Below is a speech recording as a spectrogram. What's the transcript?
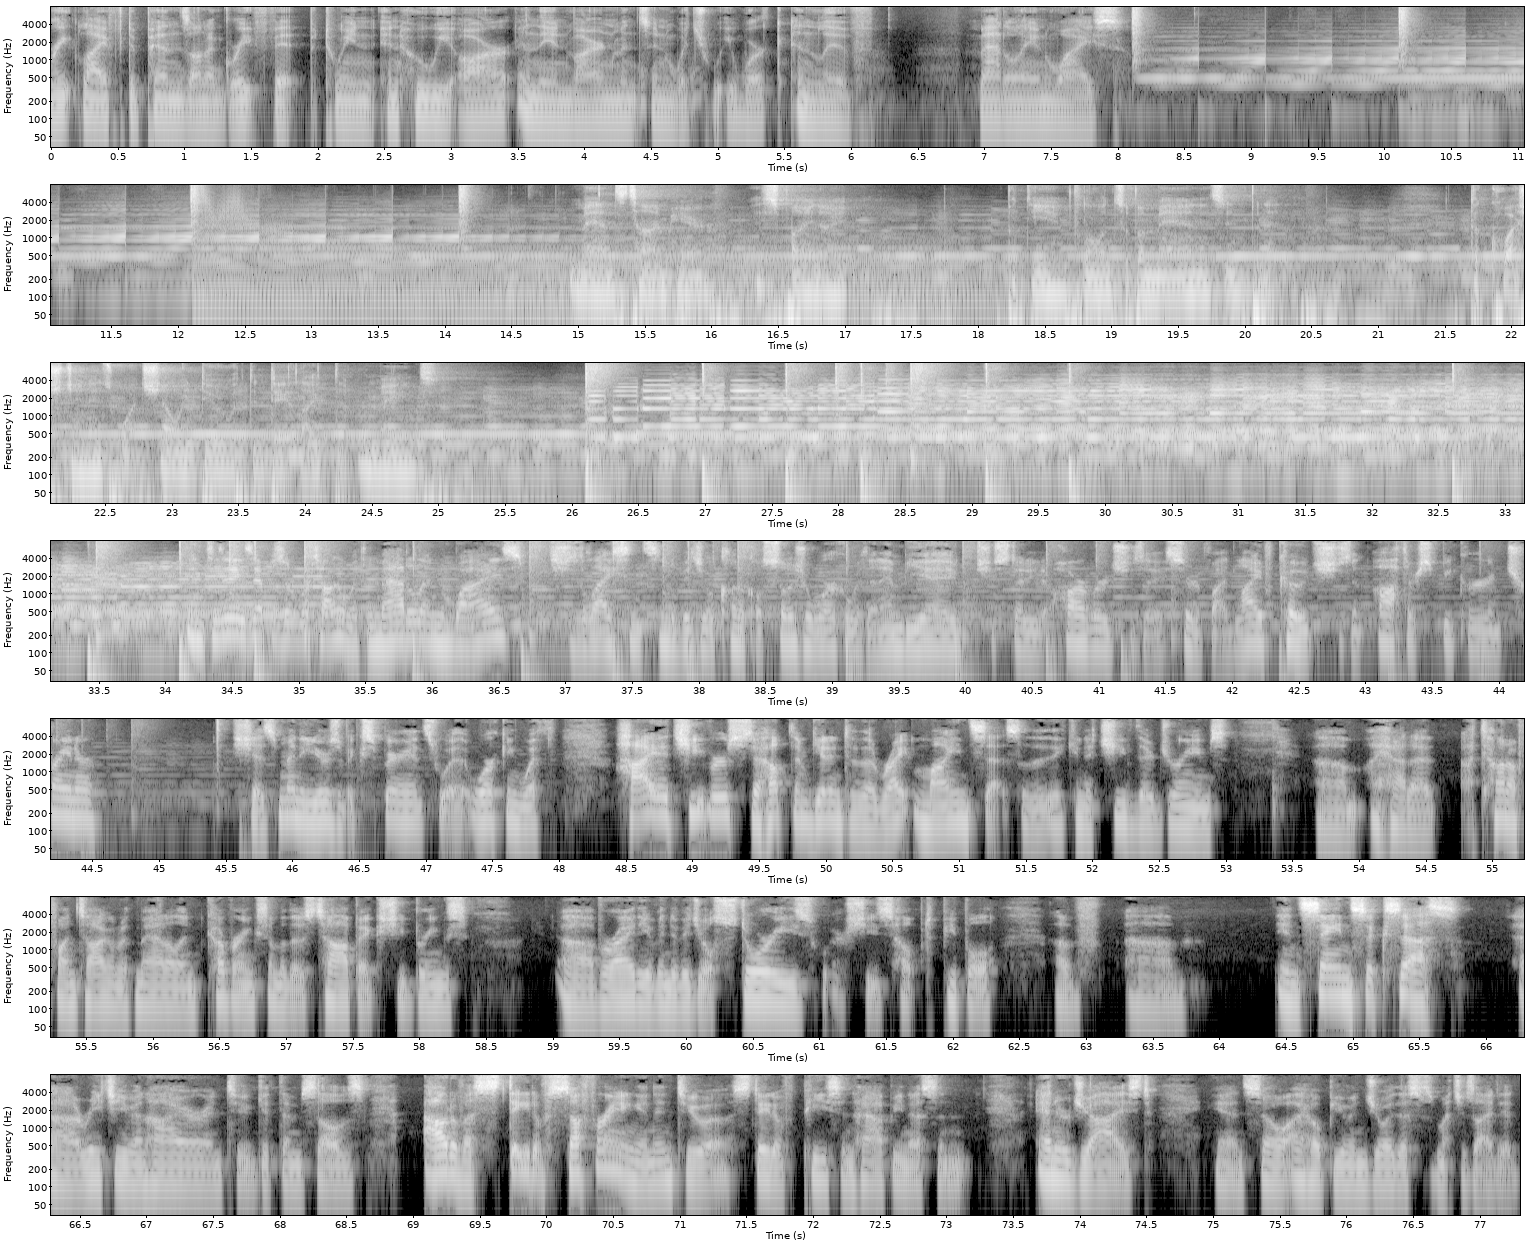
great life depends on a great fit between in who we are and the environments in which we work and live. Madelaine Weiss. Man's time here is finite, but the influence of a man is infinite. The question is, what shall we do with the daylight that remains? Today's episode, we're talking with Madelaine Weiss. She's a licensed individual clinical social worker with an MBA. She studied at Harvard. She's a certified life coach. She's an author, speaker, and trainer. She has many years of experience with working with high achievers to help them get into the right mindset so that they can achieve their dreams. Um, I had a, a ton of fun talking with Madelaine, covering some of those topics. She brings a variety of individual stories where she's helped people of um, insane success uh, reach even higher and to get themselves out of a state of suffering and into a state of peace and happiness and energized. And so I hope you enjoy this as much as I did.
